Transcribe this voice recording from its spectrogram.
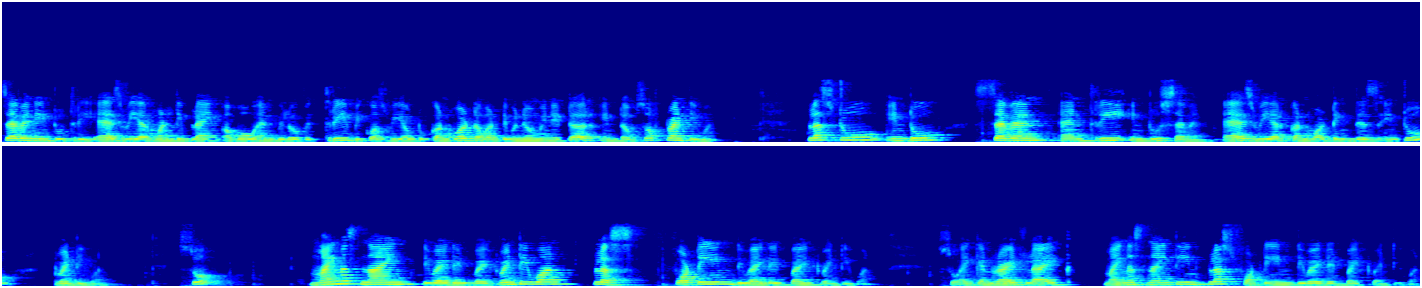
7 into 3 as we are multiplying above and below with 3 because we have to convert our denominator in terms of 21 plus 2 into 7 and 3 into 7 as we are converting this into 21. So minus 9 divided by 21 plus 14 divided by 21. So I can write like minus 19 plus 14 divided by 21.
